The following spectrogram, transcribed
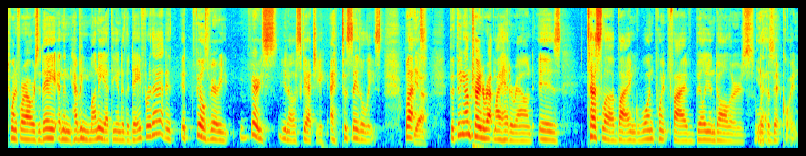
24 hours a day, and then having money at the end of the day for that. It it feels very very you know sketchy to say the least. But yeah. the thing I'm trying to wrap my head around is Tesla buying 1.5 billion dollars yes. worth of Bitcoin.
